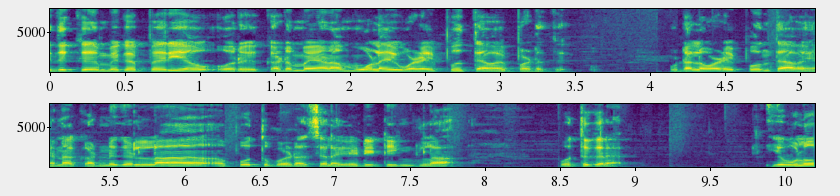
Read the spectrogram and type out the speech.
இதுக்கு மிகப்பெரிய ஒரு கடுமையான மூளை உழைப்பு தேவைப்படுது. உடல் உழைப்பும் தேவை. ஏன்னா கண்ணுகள்லாம் பூத்து போயிடும். சில எடிட்டிங்லாம் ஒத்துக்கிறேன் இவ்வளோ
